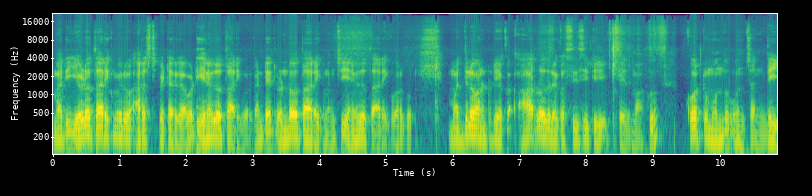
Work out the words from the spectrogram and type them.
మరి ఏడో తారీఖు మీరు అరెస్ట్ పెట్టారు కాబట్టి ఎనిమిదో తారీఖు వరకు అంటే రెండవ తారీఖు నుంచి ఎనిమిదో తారీఖు వరకు మధ్యలో ఉన్నటువంటి యొక్క ఆరు రోజుల యొక్క సీసీటీవీ ఫుటేజ్ మాకు కోర్టు ముందు ఉంచండి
